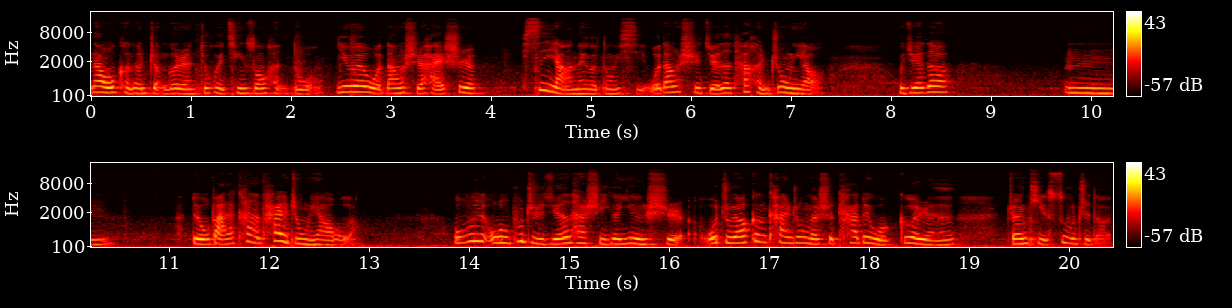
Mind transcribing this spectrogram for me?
那我可能整个人就会轻松很多，因为我当时还是信仰那个东西，我当时觉得它很重要。我觉得，嗯，对我把它看得太重要了。我不，我不只觉得它是一个应试，我主要更看重的是它对我个人整体素质的。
